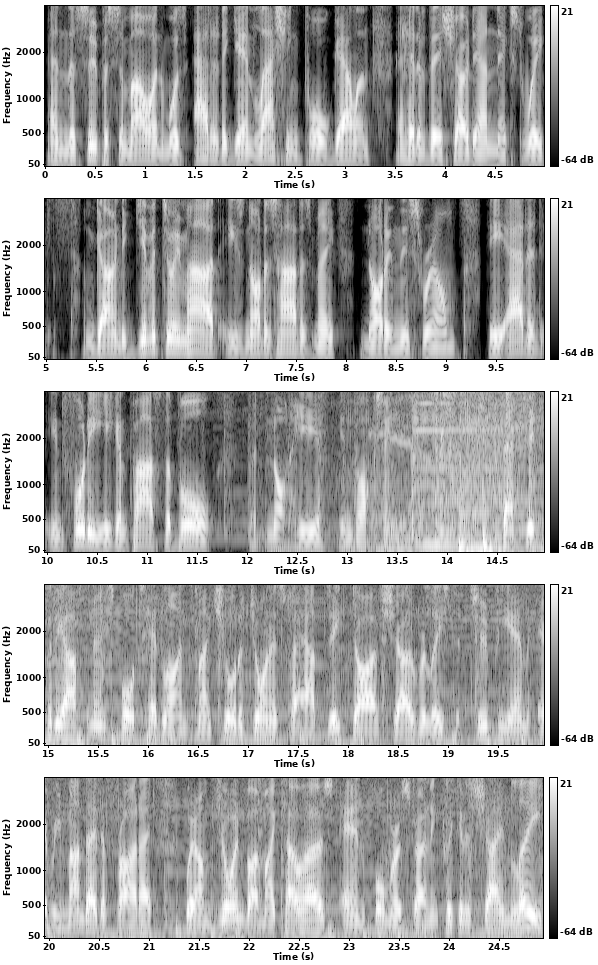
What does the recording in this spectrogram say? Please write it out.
and the Super Samoan was at it again, lashing Paul Gallen ahead of their showdown next week. I'm going to give it to him hard. He's not as hard as me, not in this realm. He added, in footy, he can pass the ball, but not here in boxing. That's it for the afternoon sports headlines. Make sure to join us for our deep dive show released at 2 p.m. every Monday to Friday, where I'm joined by my co host and former Australian cricketer Shane Lee.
